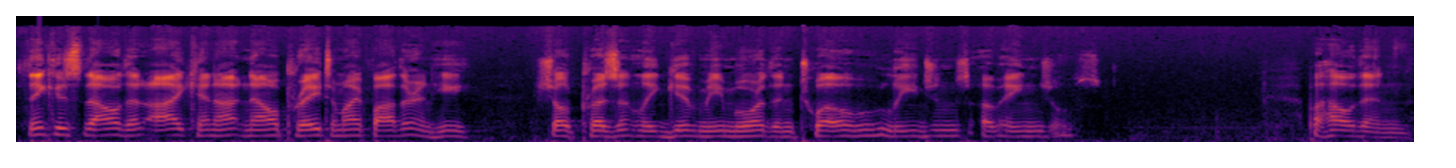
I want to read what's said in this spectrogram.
Thinkest thou that I cannot now pray to my Father, and he shall presently give me more than twelve legions of angels? But how then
